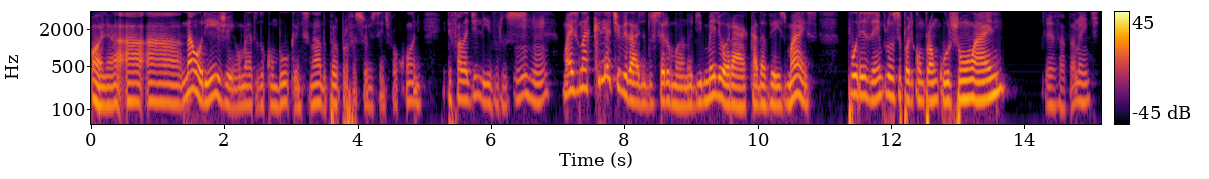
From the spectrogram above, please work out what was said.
Olha, a- a- na origem, o método Kumbuka, ensinado pelo professor Vicente Falcone, ele fala de livros. Uhum. Mas na criatividade do ser humano de melhorar cada vez mais, por exemplo, você pode comprar um curso online, Exatamente.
